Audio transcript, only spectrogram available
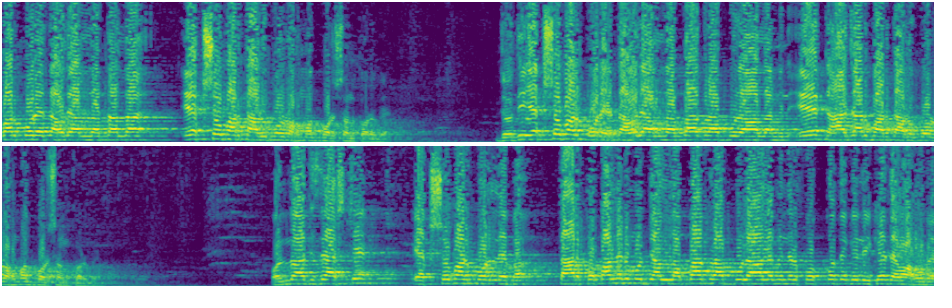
বার পড়ে, তাহলে আল্লাহ তাল্লাহ একশো বার তার উপর রহমত বর্ষণ করবে। যদি একশো বার পড়ে, তাহলে আল্লাহ পাক রাবুল আলমিন এক হাজার বার তার উপর রহমত বর্ষণ করবে। অন্য আদিসে আসছে, একশো বার পড়লে তার কপালের মধ্যে আল্লাহ পাক রাব্বুল আলমিনের পক্ষ থেকে লিখে দেওয়া হবে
